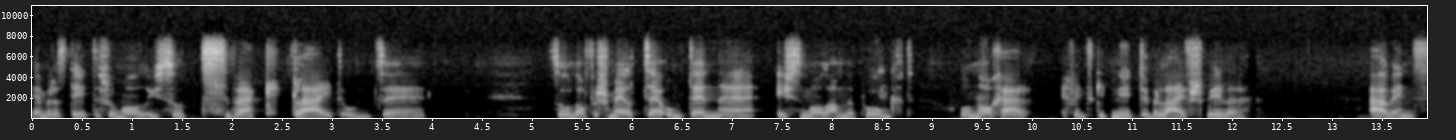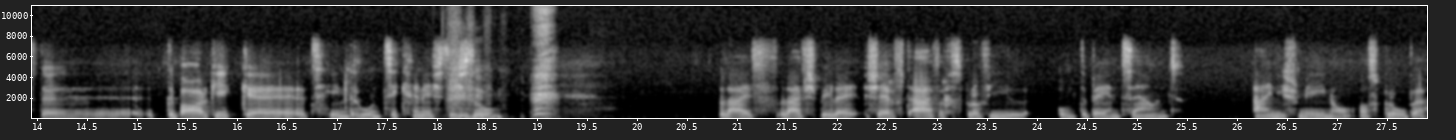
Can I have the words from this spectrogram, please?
haben wir das dort schon mal uns so weggelegt und äh, so verschmelzen und dann äh, ist es mal an einem Punkt und nachher, ich finde, es gibt nichts über Live-Spielen. Auch wenn es der, der Bar-Gig äh, das Hinterhundzicken ist, ist so... live, live spielen schärft einfach das Profil und den Bandsound einiges mehr noch als Probe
